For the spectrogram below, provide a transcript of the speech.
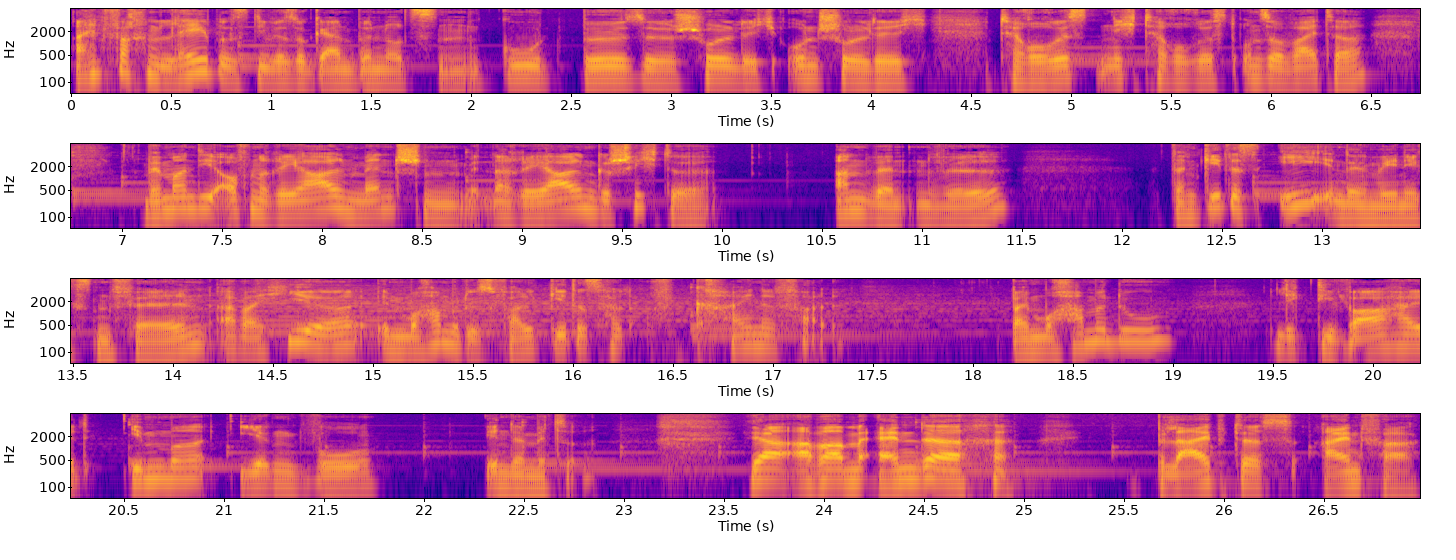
einfachen Labels, die wir so gern benutzen, gut, böse, schuldig, unschuldig, Terrorist, nicht Terrorist und so weiter, wenn man die auf einen realen Menschen mit einer realen Geschichte anwenden will, dann geht es eh in den wenigsten Fällen, aber hier in Mohammedus Fall geht es halt auf keinen Fall. Bei Mohammedu liegt die Wahrheit immer irgendwo in der Mitte. Ja, aber am Ende bleibt es einfach.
